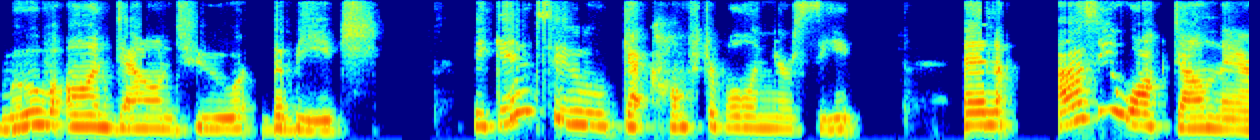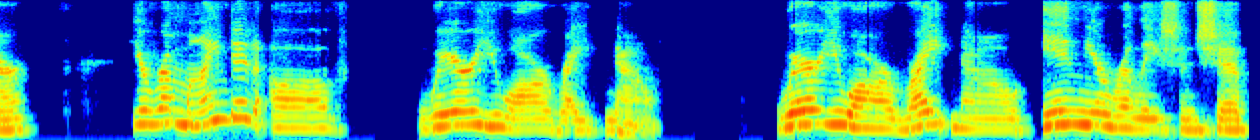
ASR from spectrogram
move on down to the beach, begin to get comfortable in your seat. And as you walk down there, you're reminded of where you are right now, where you are right now in your relationship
